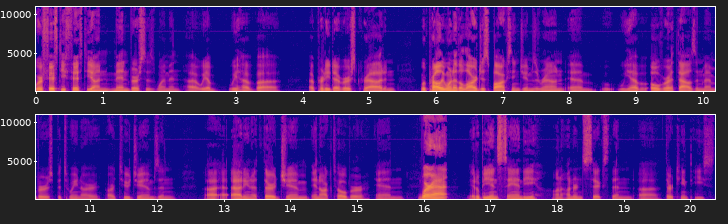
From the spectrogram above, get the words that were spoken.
we're 50-50 on men versus women. Uh, we have we have uh, a pretty diverse crowd, and we're probably one of the largest boxing gyms around. Um, we have over a thousand members between our, our two gyms, and uh, adding a third gym in October. And where at? It'll be in Sandy on 106th and 13th uh, East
